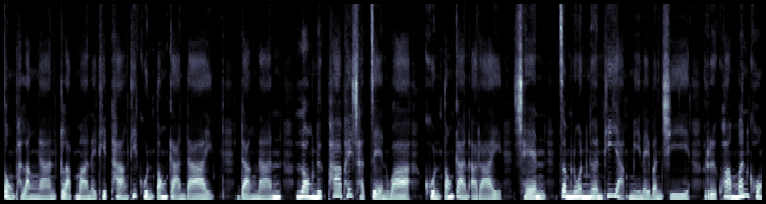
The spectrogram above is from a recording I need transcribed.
ส่งพลังงานกลับมาในทิศทางที่คุณต้องการได้ ดังนั้นลองนึกภาพให้ชัดเจนว่า คุณต้องการอะไร เช่นจำนวนเงินที่อยากมีในบัญชี หรือความมั่นคง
